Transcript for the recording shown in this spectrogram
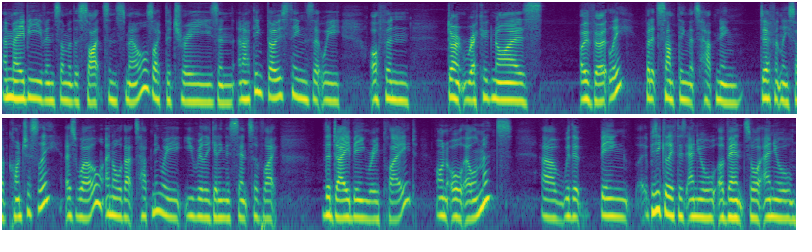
and maybe even some of the sights and smells, like the trees. And, and I think those things that we often don't recognize overtly, but it's something that's happening definitely subconsciously as well, and all that's happening where you, are really getting this sense of like the day being replayed on all elements, uh, with it being particularly if there's annual events or annual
